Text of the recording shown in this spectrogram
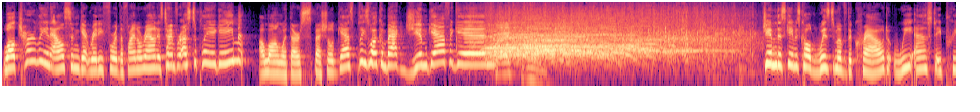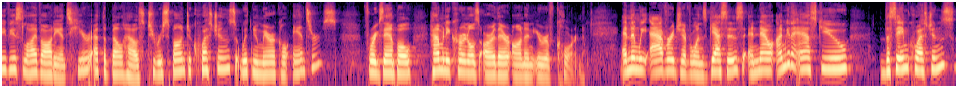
While Charlie and Allison get ready for the final round, it's time for us to play a game along with our special guest. Please welcome back Jim Gaffigan. Jim, this game is called Wisdom of the Crowd. We asked a previous live audience here at the Bell House to respond to questions with numerical answers. For example, how many kernels are there on an ear of corn? And then we average everyone's guesses. And now I'm going to ask you the same questions,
